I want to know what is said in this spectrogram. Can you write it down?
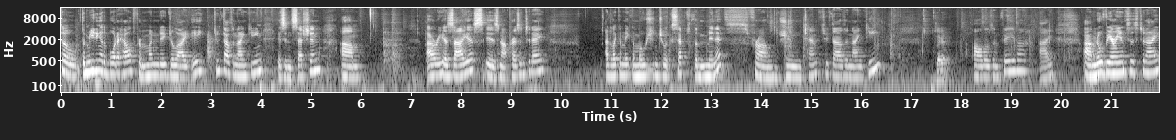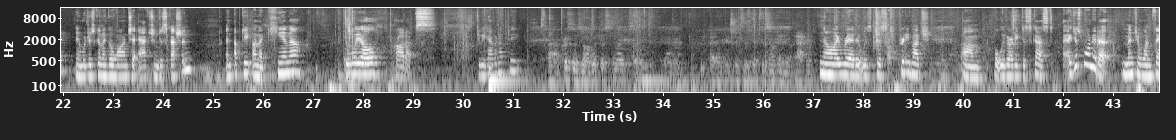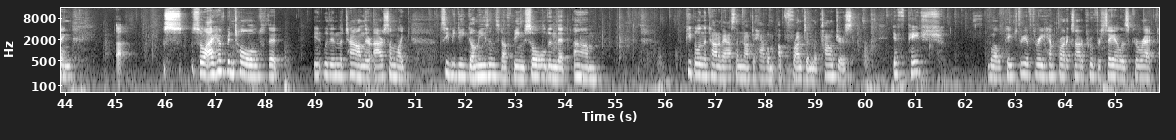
So the meeting of the Board of Health for Monday, July 8th, 2019 is in session. Um, Aria Zayas is not present today. I'd like to make a motion to accept the minutes from June 10th, 2019. Second? All those in favor? Aye. Um, No variances tonight, and we're just going to go on to action discussion. An update on the Canna Doyle products. Do we have an update? Uh, Kristen's not with us tonight, so um, I don't think this is, something in the packet. No, I read, it was just pretty much um, what we've already discussed. I just wanted to mention one thing. Uh, So I have been told that in- within the town, there are some like CBD gummies and stuff being sold and that um, people in the town have asked them not to have them up front in the counters. If page, well, page three of three, hemp products not approved for sale is correct,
